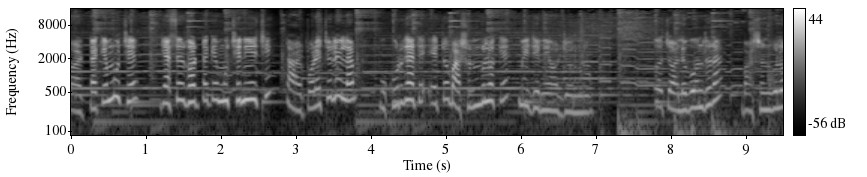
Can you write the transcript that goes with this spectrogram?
ঘরটাকে মুছে গ্যাসের ঘরটাকে মুছে নিয়েছি, তারপরে চলে এলাম পুকুর ঘাটে এটো বাসনগুলোকে মেজে নেওয়ার জন্য। তো চলো বন্ধুরা, বাসনগুলো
